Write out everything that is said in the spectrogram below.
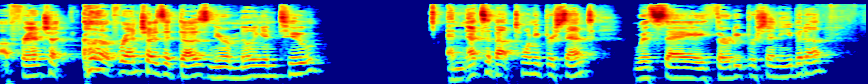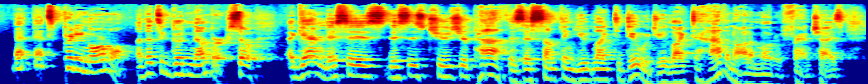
a franchise, a franchise that does near a million two, and that's about 20% with say a 30% EBITDA, that, that's pretty normal. That's a good number. So again, this is, this is choose your path. Is this something you'd like to do? Would you like to have an automotive franchise?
